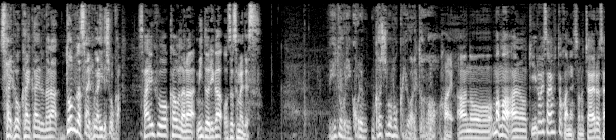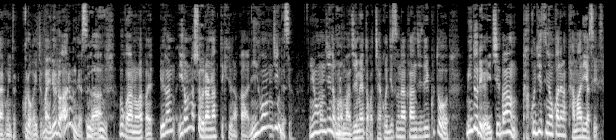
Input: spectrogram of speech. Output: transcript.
財布を買い替えるならどんな財布がいいでしょうか？財布を買うなら緑がおすすめです。緑、これ昔も僕言われたな。はい。あのーまあまあ、あの、黄色い財布とかね、その茶色い財布がいいと黒がいいと、まあいろいろあるんですが、僕はあの、やっぱりいろんいろんな人を占ってきてる中、日本人ですよ。日本人のこの真面目とか着実な感じでいくと、緑が一番確実にお金が貯まりやすいです。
